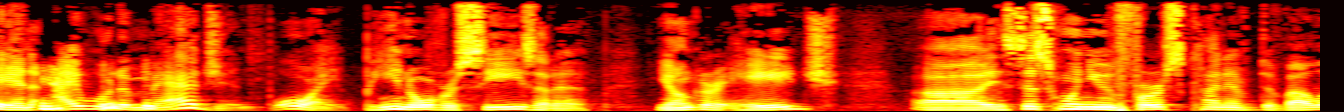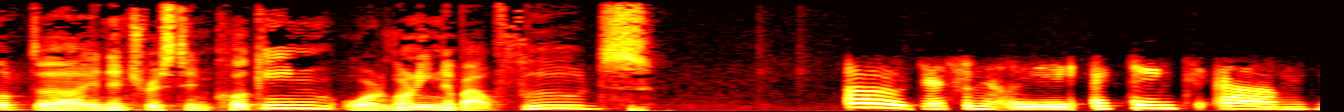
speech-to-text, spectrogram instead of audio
And I would imagine, boy, being overseas at a younger age, uh, is this when you first kind of developed uh, an interest in cooking or learning about foods? Oh, definitely. I think, um,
